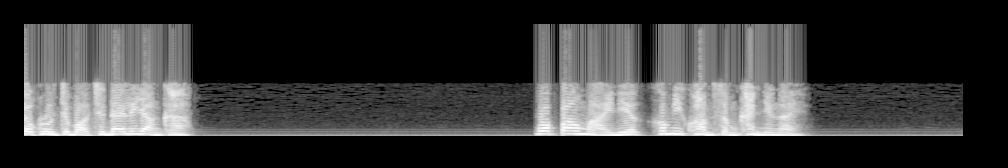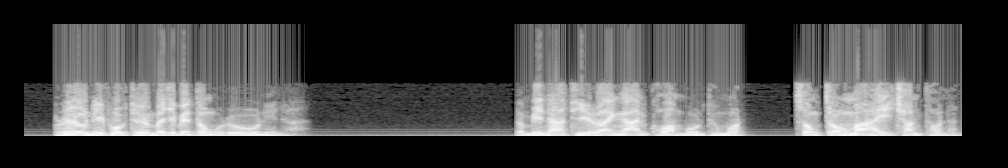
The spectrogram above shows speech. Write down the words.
ตกลงจะบอกฉันได้หรือยังคะ ว่าเป้าหมายเนี่ยเขามีความสำคัญยังไง เรื่องนี้พวกเธอไม่จำเป็นต้องรู้นี่นะเรามีหน้าที่รายงานข้อมูลทั้งหมด ส่งตรงมาให้ฉันเท่านั้น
